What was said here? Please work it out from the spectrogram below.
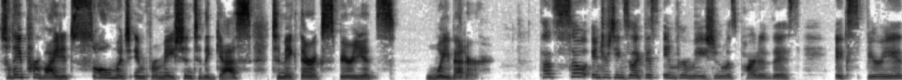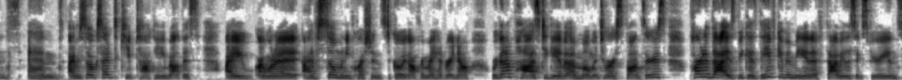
So they provided so much information to the guests to make their experience way better. That's so interesting. So, like, this information was part of this experience, and I'm so excited to keep talking about this. I I want to. I have so many questions going off in my head right now. We're gonna pause to give a moment to our sponsors. Part of that is because they've given me a fabulous experience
